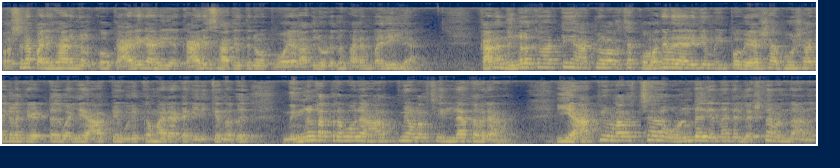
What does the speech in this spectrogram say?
പ്രശ്ന പരിഹാരങ്ങൾക്കോ കാര്യകാരി കാര്യസാധ്യത്തിനോ പോയാൽ അതിലൂടെ ഫലം വരില്ല. കാരണം നിങ്ങളെ കാട്ടി ആത്മ വളർച്ച കുറഞ്ഞവരായിരിക്കും ഇപ്പൊ വേഷഭൂഷാദികളെ കേട്ട് വലിയ ആത്മീയ ഗുരുക്കന്മാരായിട്ടൊക്കെ ഇരിക്കുന്നത്. നിങ്ങളുടെ അത്ര പോലും ആത്മീയ വളർച്ച ഇല്ലാത്തവരാണ്. ഈ ആത്മീയ വളർച്ച ഉണ്ട് എന്നതിന്റെ ലക്ഷണം എന്താണ്?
